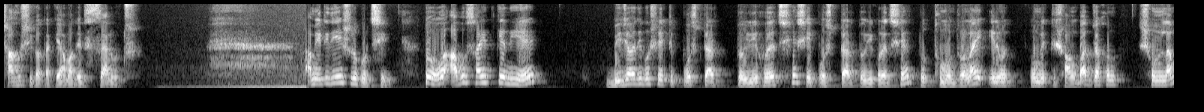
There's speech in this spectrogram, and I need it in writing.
সাহসিকতাকে আমাদের স্যালুট। আমি এটি দিয়েই শুরু করছি। তো আবু সাইদকে নিয়ে বিজয় দিবসে একটি পোস্টার তৈরি হয়েছে। সেই পোস্টার তৈরি করেছে তথ্য মন্ত্রণালয়। এরকম একটি সংবাদ যখন শুনলাম,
